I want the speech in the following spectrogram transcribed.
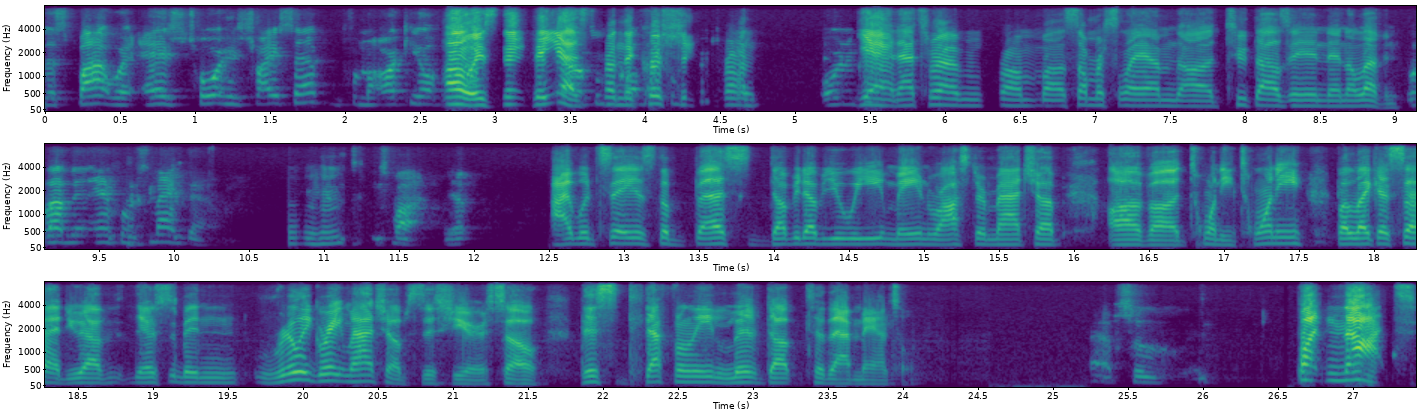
the spot where Edge tore his tricep from the RKO. Oh, is the, the Yeah, yes from from the Christian from Orton yeah Christian. that's from from uh, SummerSlam uh, 2011. Well, that and from SmackDown. Mm-hmm. Spot. Yep. I would say is the best WWE main roster matchup of uh, 2020. But like I said, you have there's been really great matchups this year, so this definitely lived up to that mantle. Absolutely. But not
